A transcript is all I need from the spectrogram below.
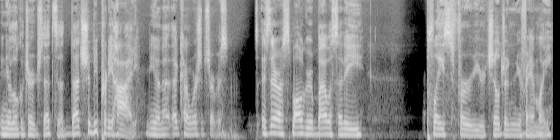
in your local church, that's a, that should be pretty high, you know, that, that kind of worship service. Is there a small group Bible study place for your children and your family?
